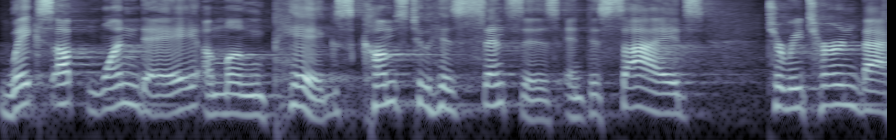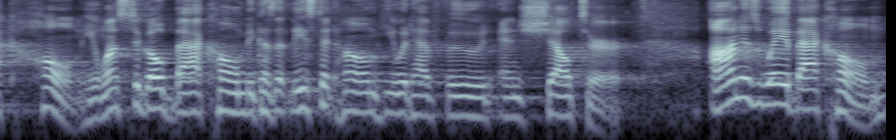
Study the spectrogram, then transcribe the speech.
wakes up one day among pigs, comes to his senses, and decides to return back home. He wants to go back home because at least at home he would have food and shelter. On his way back home,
